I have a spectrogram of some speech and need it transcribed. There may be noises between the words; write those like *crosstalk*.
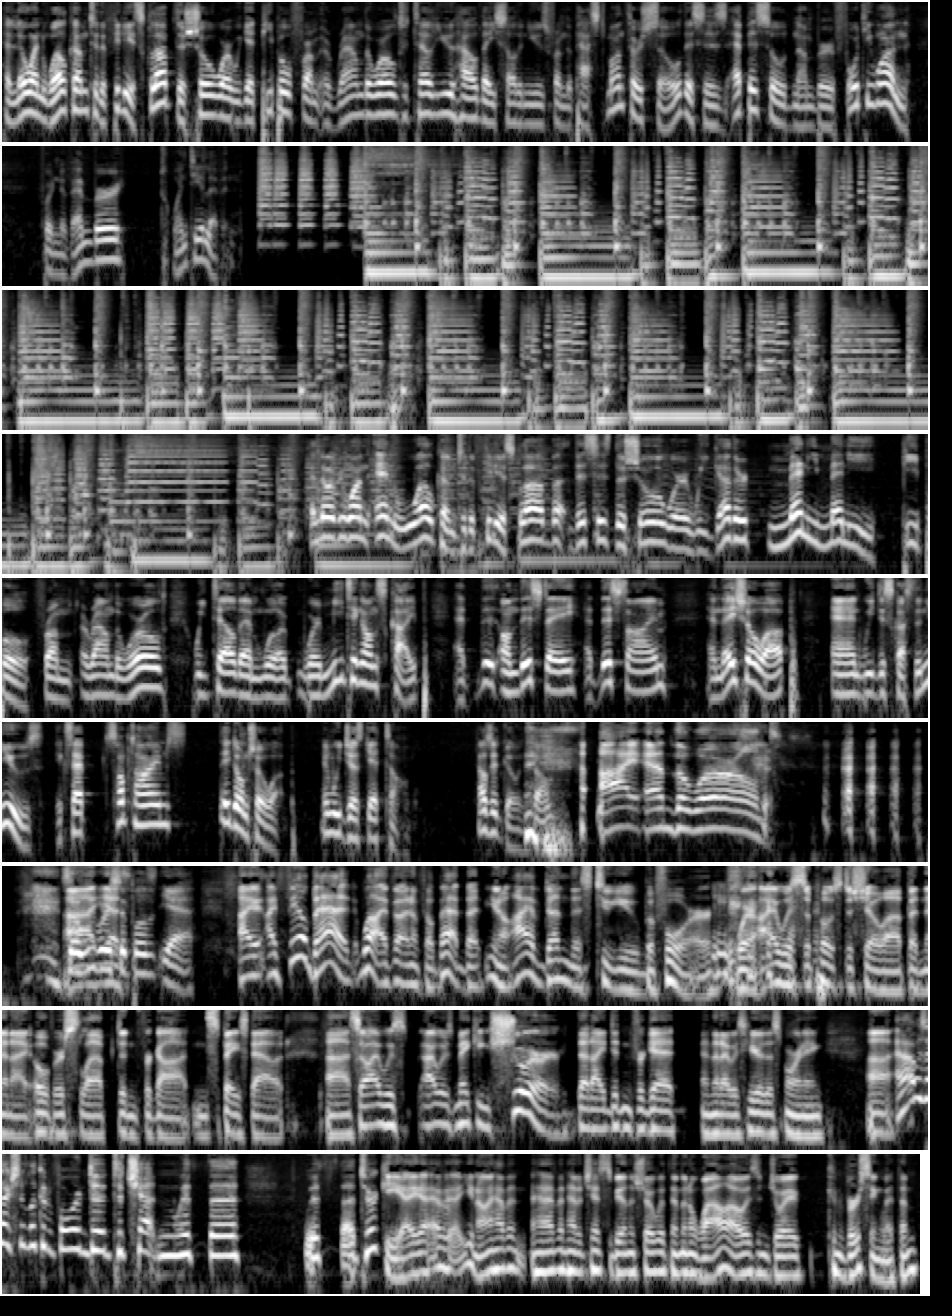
Hello and welcome to the Phileas Club, the show where we get people from around the world to tell you how they saw the news from the past month or so. This is episode number 41 for November 2011. Hello, everyone, and welcome to the Phileas Club. This is the show where we gather many, many people from around the world. We tell them we're, we're meeting on Skype at this, on this day at this time, and they show up, and we discuss the news. Except sometimes they don't show up, and we just get Tom. How's it going, Tom? *laughs* I am the world. *laughs* so Uh, we were yes. supposed, yeah. I, I feel bad. Well, I, I don't feel bad, but you know, I have done this to you before, *laughs* where I was supposed to show up and then I overslept and forgot and spaced out. Uh, so I was I was making sure that I didn't forget and that I was here this morning. Uh, and I was actually looking forward to, to chatting with uh, with uh, Turki. I, I you know I haven't haven't had a chance to be on the show with him in a while. I always enjoy conversing with him.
